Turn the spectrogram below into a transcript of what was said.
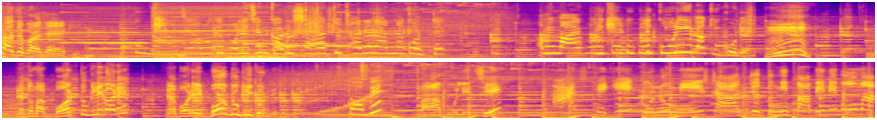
সাহায্য করা যায় আর কি। বলেছেন কারোর সাহায্য ছাড়া রান্না করতে। আমি মায়ের পরীক্ষায় টুকলি করিই বা কি করে? হুম না তোমার বর টুকলি করে না বরের বউ টুকলি করবে। তবে? মা বলেছে আজ থেকে কোনো মেয়ের সাহায্য তুমি পাবে না বৌমা।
